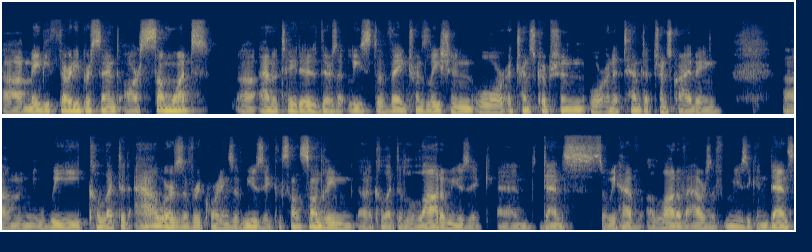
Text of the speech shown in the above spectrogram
Uh, maybe 30% are somewhat uh, annotated. There's at least a vague translation or a transcription or an attempt at transcribing. Um, we collected hours of recordings of music. Sandrine uh, collected a lot of music and dance. So we have a lot of hours of music and dance,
